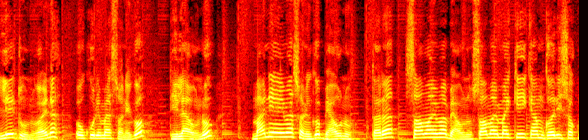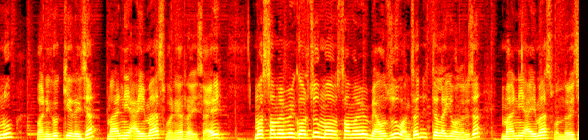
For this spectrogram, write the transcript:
लेट हुनु होइन? ओकुरेमास भनेको ढिला हुनु। मानिआइमास भनेको भ्याउनु तर समयमा भ्याउनु समयमा केही काम गरिसक्नु भनेको के रहेछ? मानि आइमास भनेर रहेछ है? म समयमै गर्छु म समयमै भ्याउँछु भन्छ नि त्यसलाई के भन्दो रहेछ? मानि आइमास भन्दो रहेछ।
